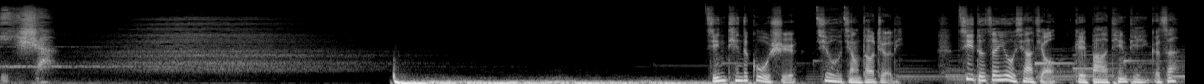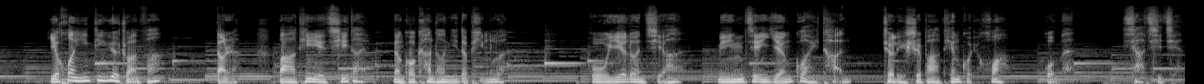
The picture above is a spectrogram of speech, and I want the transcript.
一闪。今天的故事就讲到这里，记得在右下角给霸天点一个赞，也欢迎订阅转发。当然，霸天也期待。能够看到你的评论，午夜论奇案，民间言怪谈，这里是霸天鬼话，我们下期见。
